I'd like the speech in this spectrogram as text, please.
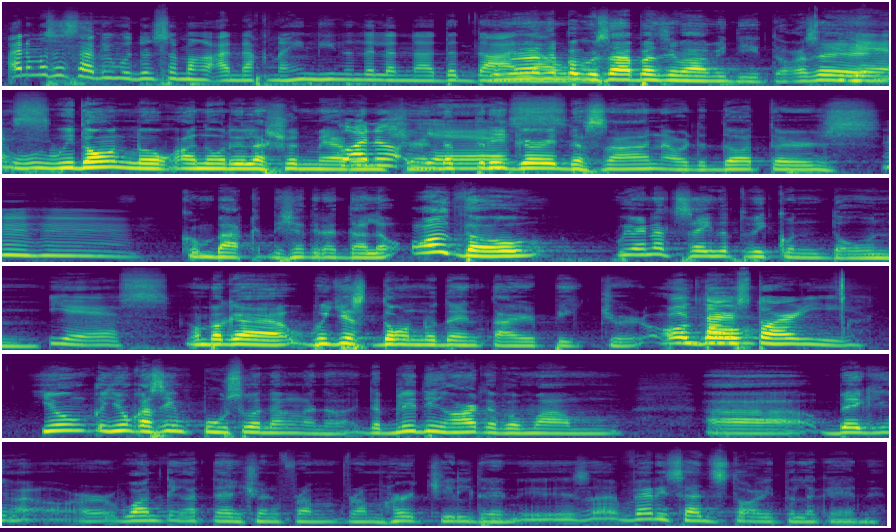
Ano masasabi mo dun sa mga anak na hindi na nila na nadadalaw? natin pag-usapan si mami dito. Kasi Yes. we don't know kung anong relasyon meron Kung ano- siya. That yes. triggered the son or the daughters Mhm. kung bakit di siya dinadalaw. Although, we are not saying that we condone. Yes. Kumbaga, we just don't know the entire picture. The entire story. yung yung kasing puso ng ano, the bleeding heart of a mom uh, begging or wanting attention from from her children is a very sad story talaga yan. Eh.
